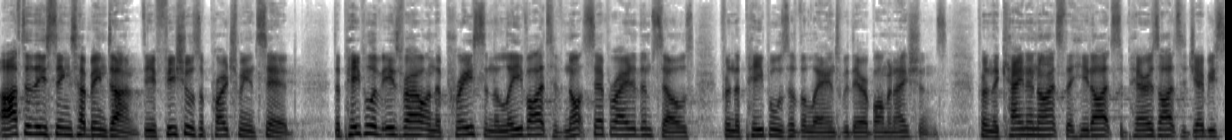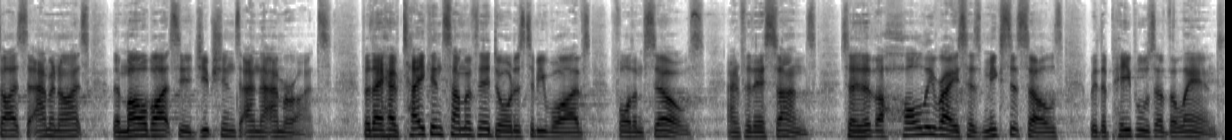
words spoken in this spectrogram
After these things have been done, the officials approached me and said, the people of Israel and the priests and the Levites have not separated themselves from the peoples of the lands with their abominations. From the Canaanites, the Hittites, the Perizzites, the Jebusites, the Ammonites, the Moabites, the Egyptians, and the Amorites. For they have taken some of their daughters to be wives for themselves and for their sons, so that the holy race has mixed itself with the peoples of the land.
